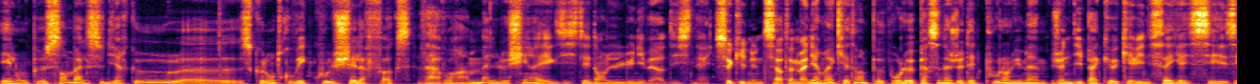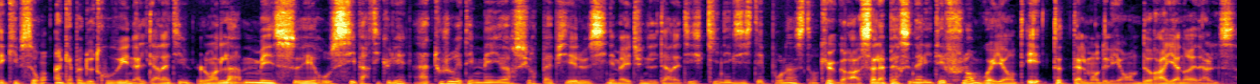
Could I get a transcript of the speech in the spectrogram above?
et l'on peut sans mal se dire que euh, ce que l'on trouvait cool chez la Fox va avoir un mal de chien à exister dans l'univers Disney. Ce qui d'une certaine manière m'inquiète un peu pour le personnage de Deadpool en lui-même. Je ne dis pas que Kevin Feige et ses équipes seront incapables de trouver une alternative, loin de là, mais ce héros si particulier a toujours été meilleur sur papier. Le cinéma est une alternative qui n'existait pour l'instant que grâce à la personnalité flamboyante et totalement délirante de Ryan Reynolds.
